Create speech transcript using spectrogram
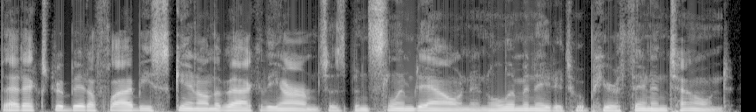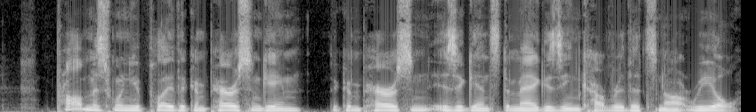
That extra bit of flabby skin on the back of the arms has been slimmed down and eliminated to appear thin and toned. The problem is when you play the comparison game, the comparison is against a magazine cover that's not real.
